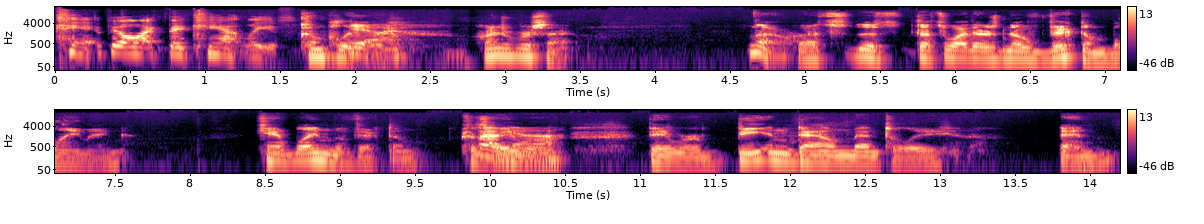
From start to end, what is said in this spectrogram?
can't feel like they can't leave completely Yeah. 100% no that's, that's that's why there's no victim blaming can't blame the victim because Well, they yeah. were they were beaten down mentally and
